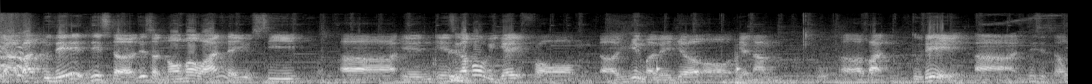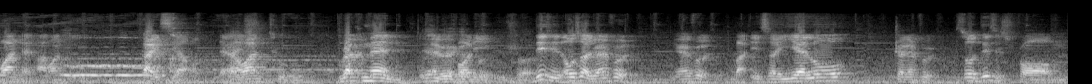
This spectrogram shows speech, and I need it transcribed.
Yeah, but today this is the this is a normal one that you see. Uh, in in Singapore we get it from uh, usually Malaysia or Vietnam. Uh, but today uh, this is the one that I want to 介绍 that I want to recommend to Yeah, everybody. fruit, sure? This is also a dragon fruit, dragon fruit, but it's a yellow dragon fruit. So this is from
